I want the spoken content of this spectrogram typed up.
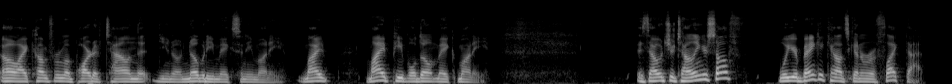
Oh, I come from a part of town that, you know, nobody makes any money. My my people don't make money. Is that what you're telling yourself? Well, your bank account's going to reflect that.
